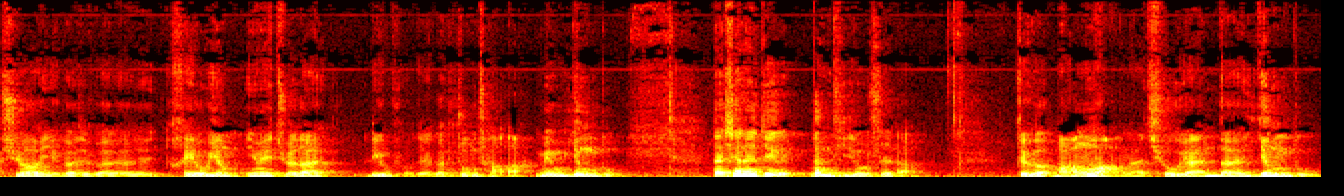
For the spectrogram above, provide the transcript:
需要一个这个黑又硬，因为觉得利物浦这个中场啊没有硬度。但现在这个问题就是呢，这个往往呢球员的硬度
